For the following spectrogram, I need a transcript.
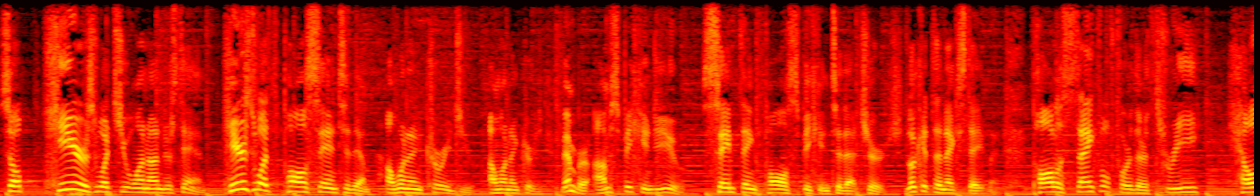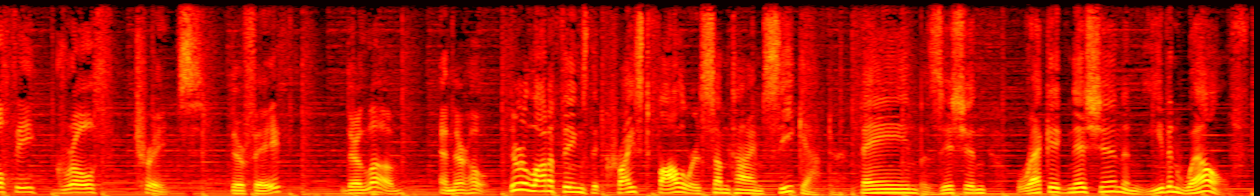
So here's what you want to understand. Here's what Paul's saying to them. I want to encourage you. I want to encourage you. Remember, I'm speaking to you. Same thing Paul's speaking to that church. Look at the next statement. Paul is thankful for their three healthy growth traits their faith, their love, and their hope. There are a lot of things that Christ followers sometimes seek after fame, position, recognition, and even wealth.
